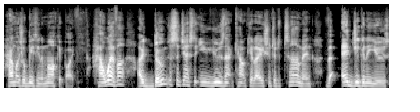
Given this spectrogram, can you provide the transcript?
how much you're beating the market by. However, I don't suggest that you use that calculation to determine the edge you're going to use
